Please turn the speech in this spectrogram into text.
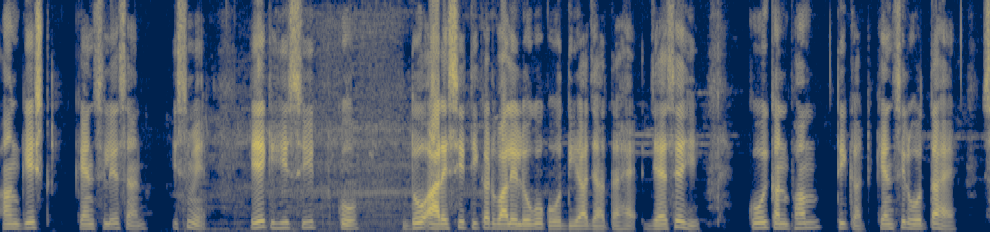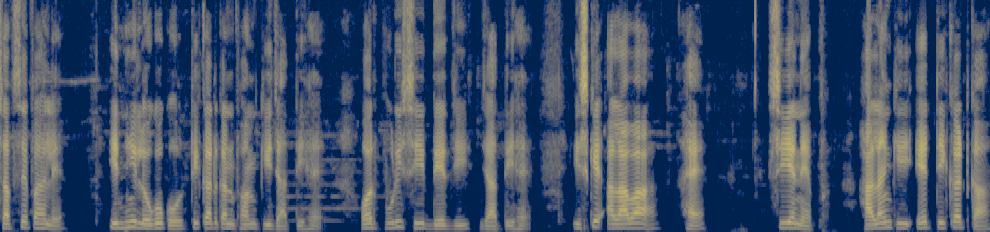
अंगेस्ट कैंसिलेशन, इसमें एक ही सीट को दो आर एस सी टिकट वाले लोगों को दिया जाता है। जैसे ही कोई कंफर्म टिकट कैंसिल होता है, सबसे पहले इन्हीं लोगों को टिकट कंफर्म की जाती है और पूरी सीट दे दी जाती है। इसके अलावा है सी एन एफ़ हालाँकि ये टिकट का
